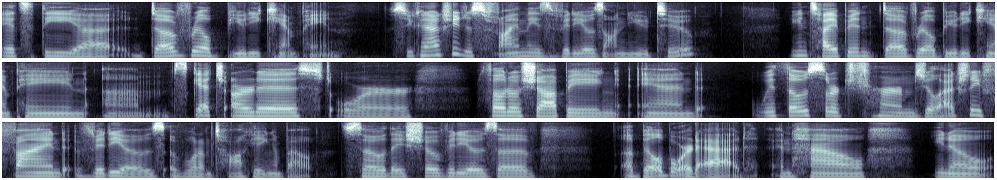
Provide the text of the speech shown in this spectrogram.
It's the uh, Dove Real Beauty campaign. So you can actually just find these videos on YouTube. You can type in Dove Real Beauty Campaign, um, sketch artist, or photoshopping. And with those search terms, you'll actually find videos of what I'm talking about. So they show videos of a billboard ad and how, you know,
